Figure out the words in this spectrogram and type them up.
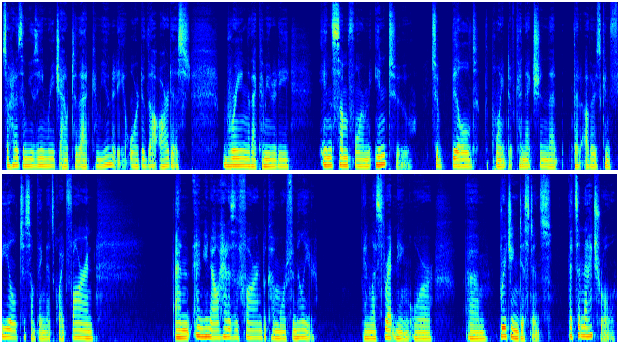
So, how does the museum reach out to that community? Or do the artists bring that community in some form into to build the point of connection that that others can feel to something that's quite foreign. And, and, you know, how does the foreign become more familiar and less threatening or um, bridging distance? That's a natural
